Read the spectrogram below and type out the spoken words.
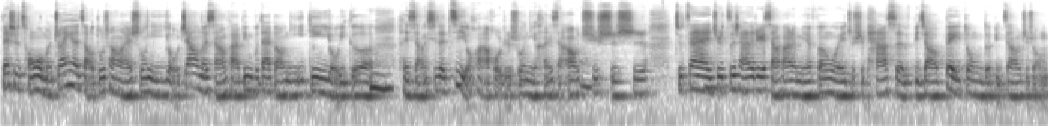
但是从我们专业的角度上来说，你有这样的想法，并不代表你一定有一个很详细的计划，或者说你很想要去实施。就在就是自杀的这个想法里面，分为就是 passive 比较被动的，比较这种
